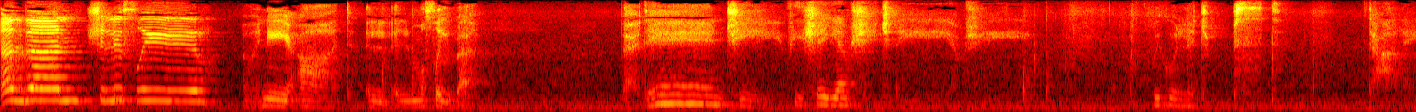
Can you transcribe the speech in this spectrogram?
and then شو اللي يصير؟ وهني عاد المصيبة. بعدين شي في شيء يمشي كذي يمشي. ويقول لك بست تعالي.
